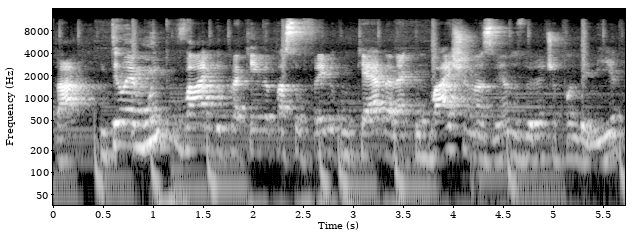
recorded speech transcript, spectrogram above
tá? Então é muito válido para quem ainda está sofrendo com queda, né, com baixa nas vendas durante a pandemia,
